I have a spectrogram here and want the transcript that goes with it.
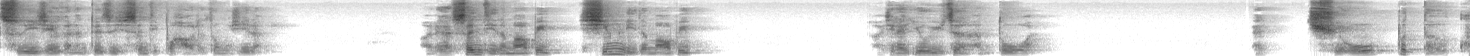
吃一些可能对自己身体不好的东西了啊，你看身体的毛病。心理的毛病啊，现在忧郁症很多啊，哎，求不得苦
